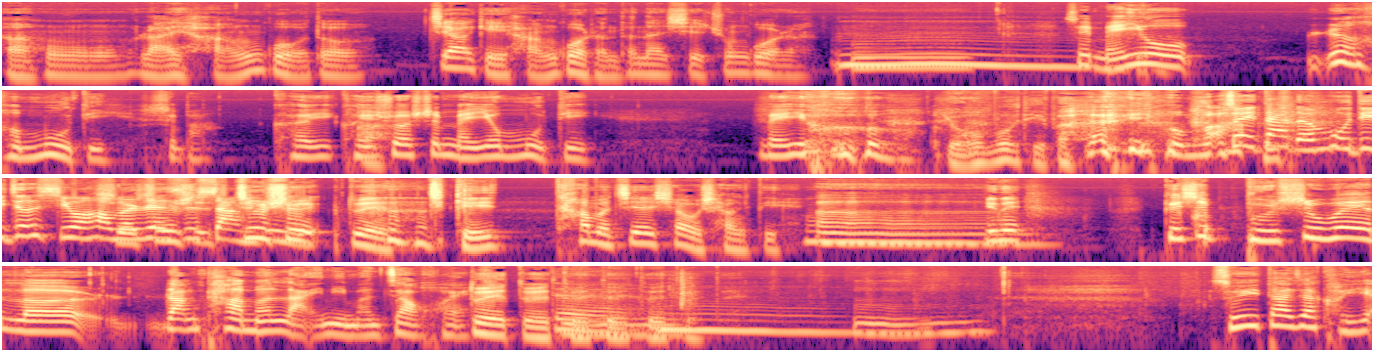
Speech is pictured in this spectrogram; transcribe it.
然后来韩国的嫁给韩国人的那些中国人。嗯，所以没有任何目的，是吧？可以可以啊说是没有目的，没有 有目的吧？有吗？最大的目的就是希望他们认识上帝，就是就是对，给他们介绍上帝，嗯，因为可是不是为了让他们来你们教会，，对对对对。对对，对。嗯，所以大家可以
